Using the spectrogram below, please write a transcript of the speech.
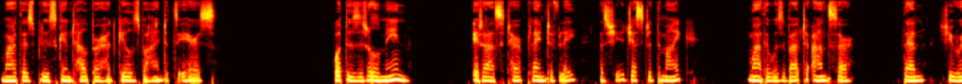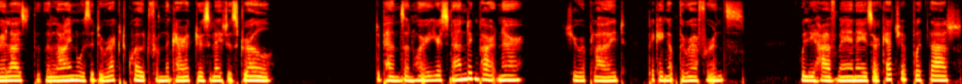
Martha's blue skinned helper had gills behind its ears. What does it all mean? It asked her plaintively as she adjusted the mic. Martha was about to answer. Then she realized that the line was a direct quote from the character's latest role. Depends on where you're standing, partner, she replied, picking up the reference. Will you have mayonnaise or ketchup with that?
